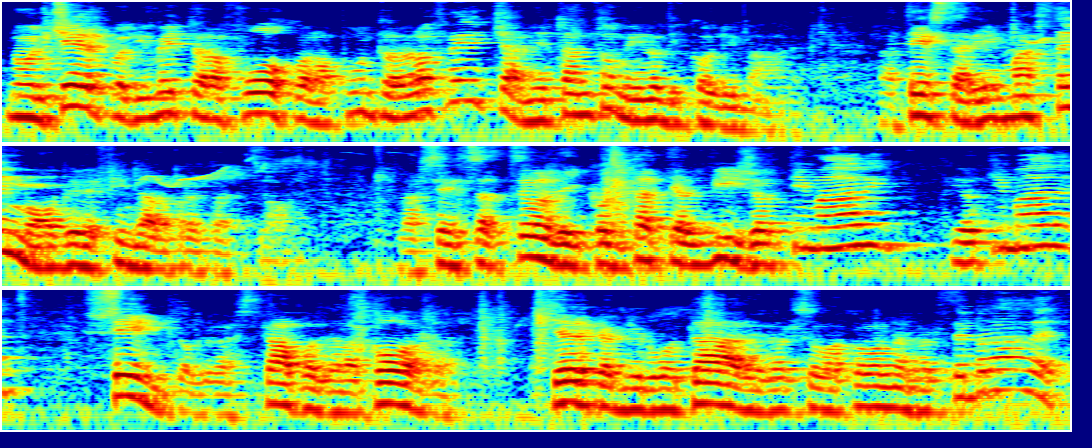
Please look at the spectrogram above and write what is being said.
Non cerco di mettere a fuoco la punta della freccia né tantomeno di collimare. La testa è rimasta immobile fin dalla preparazione. La sensazione dei contatti al viso è ottimali, è ottimale, sento che la scapa della corda cerca di ruotare verso la colonna vertebrale,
